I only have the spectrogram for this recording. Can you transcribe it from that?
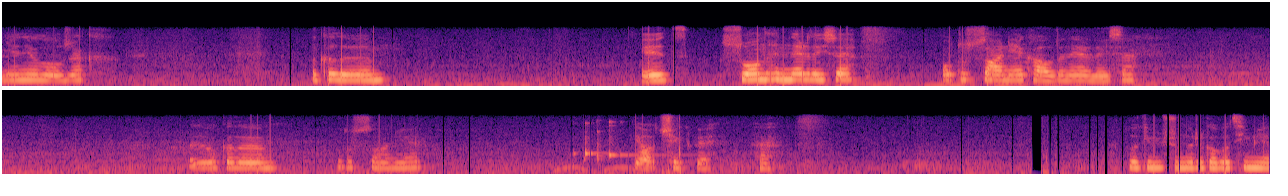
yeni yıl olacak. Bakalım. Evet. Son neredeyse 30 saniye kaldı neredeyse. Hadi bakalım. 30 saniye. Ya çek be. Heh. Bakayım şunları kapatayım ya.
